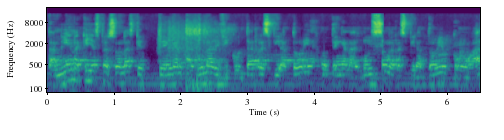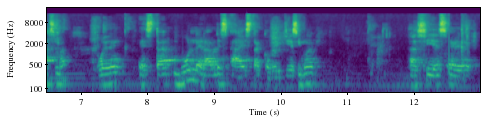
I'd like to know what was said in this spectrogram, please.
También aquellas personas que tengan alguna dificultad respiratoria o tengan algún síndrome respiratorio como asma pueden estar vulnerables a esta COVID-19. Así es. eh,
